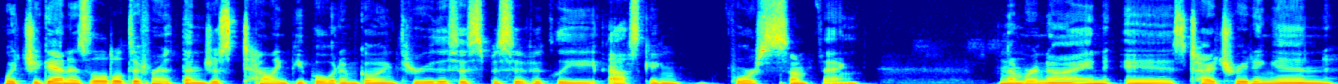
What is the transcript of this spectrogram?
which again is a little different than just telling people what I'm going through. This is specifically asking for something. Number nine is titrating in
